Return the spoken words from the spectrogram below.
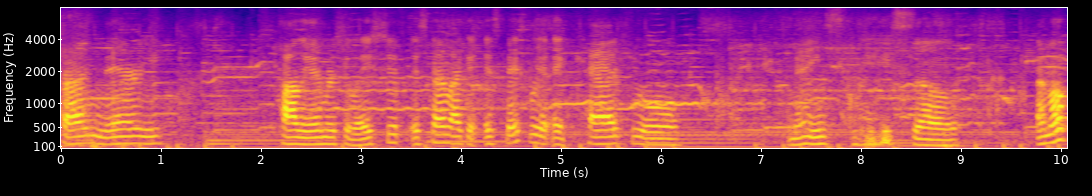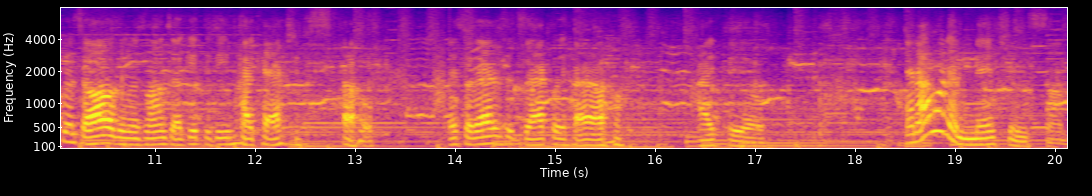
primary polyamorous relationship. It's kind of like a, it's basically a casual main squeeze. So I'm open to all of them as long as I get to be my casual self. And so that is exactly how I feel. And I want to mention something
